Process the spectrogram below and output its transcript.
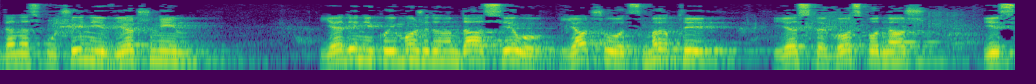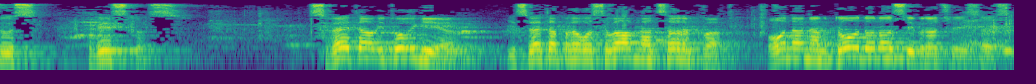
da nas učini vječnim, jedini koji može da nam da silu jaču od smrti, jeste Gospod naš Isus Hristos. Sveta liturgija i sveta pravoslavna crkva, ona nam to donosi, braće i sestre.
